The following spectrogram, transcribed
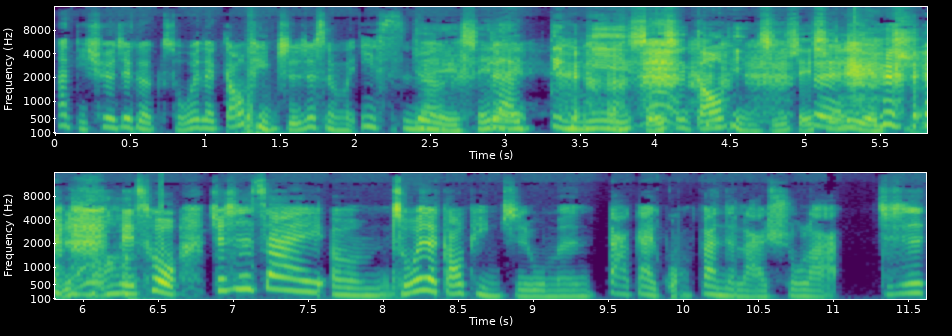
那的确，这个所谓的高品质是什么意思呢？对，谁来定义谁是高品质，谁是劣质？没错，就是在嗯，所谓的高品质，我们大概广泛的来说啦，其实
